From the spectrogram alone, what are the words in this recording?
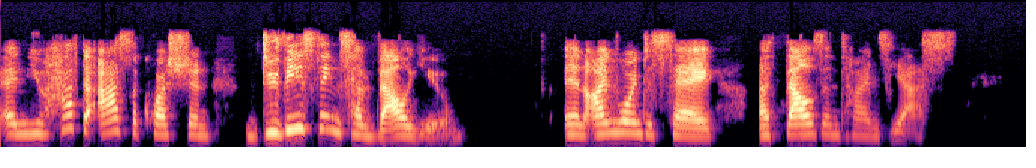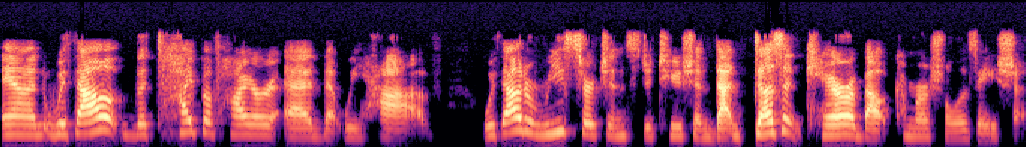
and you have to ask the question do these things have value? And i'm going to say a thousand times yes. And without the type of higher ed that we have without a research institution that doesn't care about commercialization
